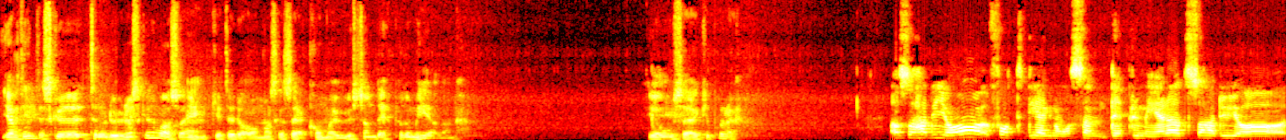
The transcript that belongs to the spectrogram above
jag vet inte, skulle, tror du det skulle vara så enkelt idag om man ska säga komma ut som deprimerad? Jag är osäker på det. Alltså hade jag fått diagnosen deprimerad så hade jag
